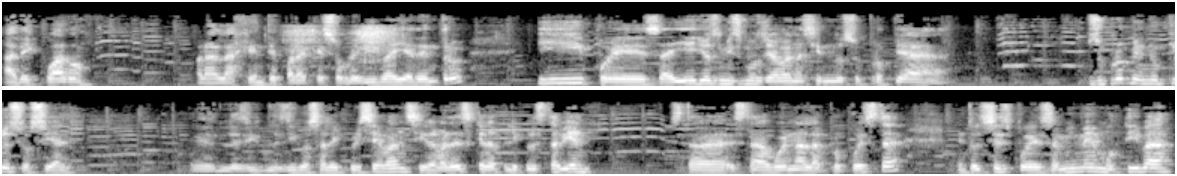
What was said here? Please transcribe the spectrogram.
adecuado para la gente, para que sobreviva ahí adentro. Y pues ahí ellos mismos ya van haciendo su propia, su propio núcleo social. Eh, les, digo, sale Chris Evans y la verdad es que la película está bien, está, está buena la propuesta. Entonces, pues a mí me motiva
